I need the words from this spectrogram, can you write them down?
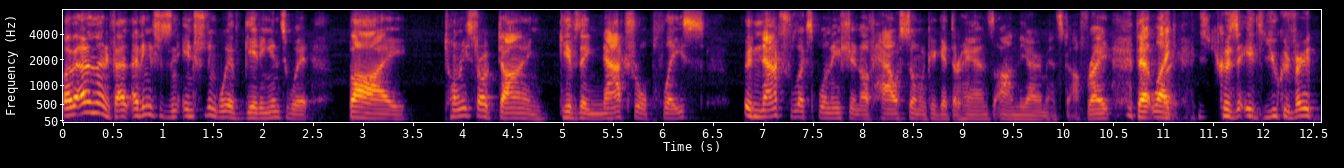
I, I'm not fast. I think it's just an interesting way of getting into it by Tony Stark dying gives a natural place, a natural explanation of how someone could get their hands on the Iron Man stuff, right? That like because it's you could very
